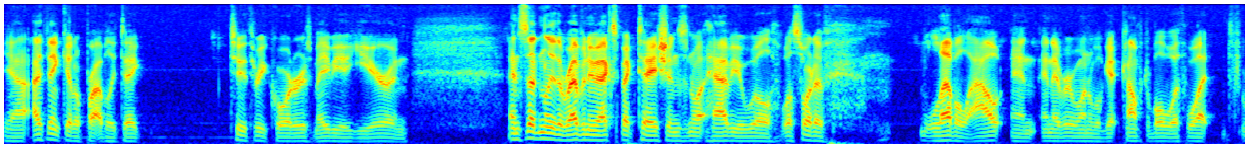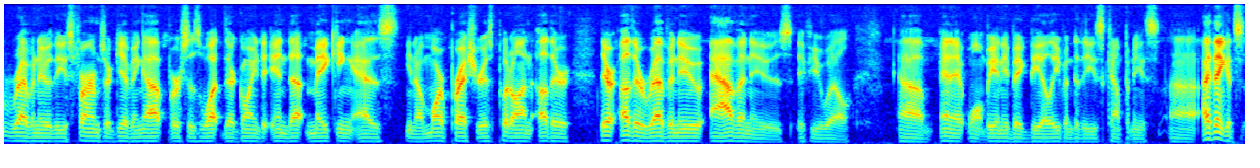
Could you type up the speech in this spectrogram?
Yeah, I think it'll probably take two, three quarters, maybe a year, and and suddenly the revenue expectations and what have you will will sort of level out and, and everyone will get comfortable with what revenue these firms are giving up versus what they're going to end up making as you know more pressure is put on other their other revenue avenues if you will. Um, and it won't be any big deal even to these companies. Uh, I think it's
